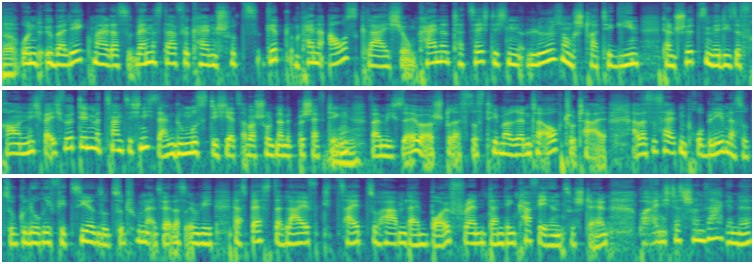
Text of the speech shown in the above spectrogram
Ja. und überleg mal, dass wenn es dafür keinen Schutz gibt und keine Ausgleichung, keine tatsächlichen Lösungsstrategien, dann schützen wir diese Frauen nicht. Weil ich würde denen mit 20 nicht sagen, du musst dich jetzt aber schon damit beschäftigen, weil mich selber stresst das Thema Rente auch total. Aber es ist halt ein Problem, das so zu glorifizieren, so zu tun, als wäre das irgendwie das beste Life, die Zeit zu haben, deinem Boyfriend dann den Kaffee hinzustellen. Boah, wenn ich das schon sage, ne,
